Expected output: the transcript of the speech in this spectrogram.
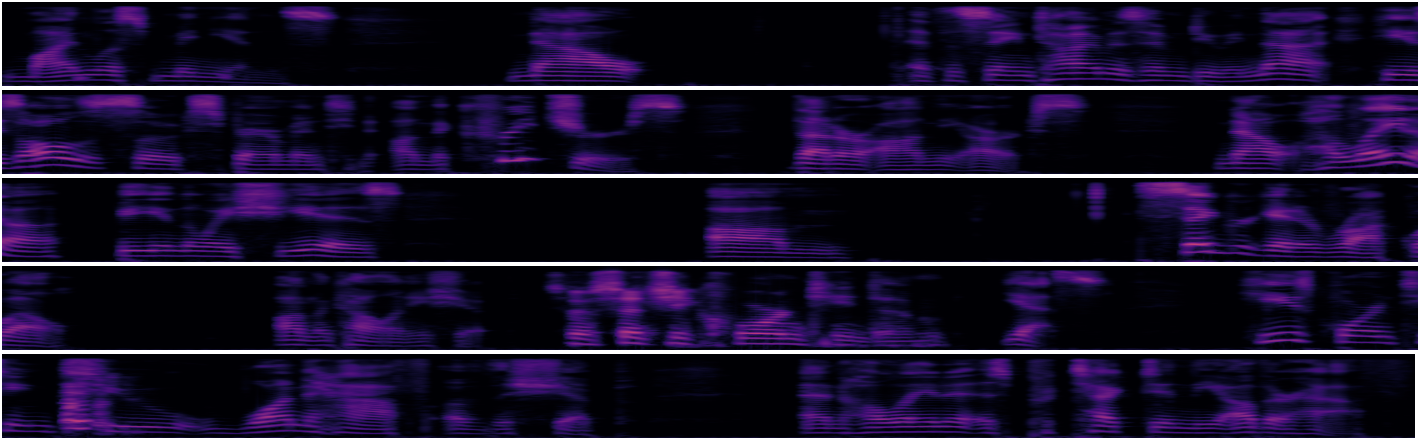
mindless minions. Now, at the same time as him doing that, he is also experimenting on the creatures that are on the arks. Now, Helena, being the way she is, um, segregated Rockwell on the colony ship. So essentially quarantined him. Yes. He is quarantined to one half of the ship, and Helena is protecting the other half.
